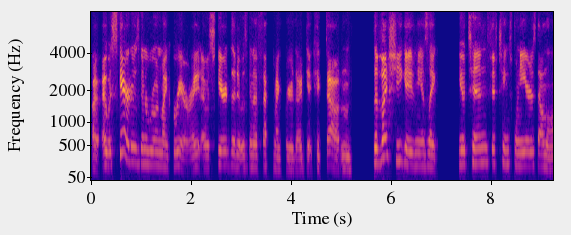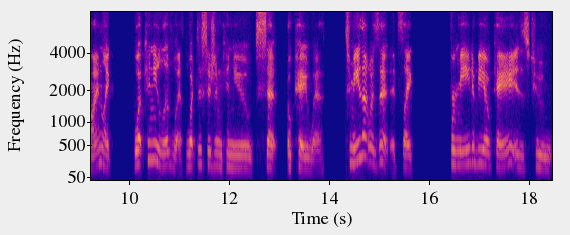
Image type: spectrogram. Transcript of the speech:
I, I was scared it was going to ruin my career, right? I was scared that it was going to affect my career, that I'd get kicked out. And the advice she gave me is like, you know, 10, 15, 20 years down the line, like, what can you live with? What decision can you sit okay with? To me, that was it. It's like, for me to be okay is to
